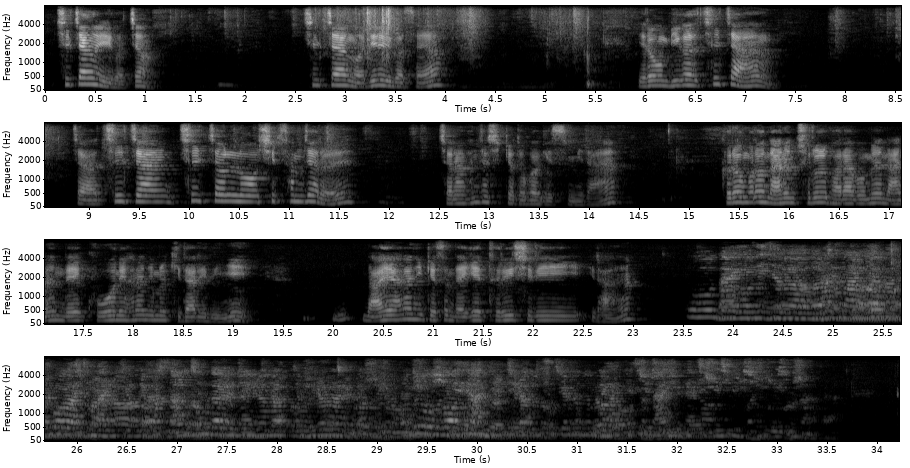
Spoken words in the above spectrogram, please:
7장을 읽었죠? 7장 어디를 읽었어요? 여러분 미가서 7장 자 7장 7절로 13절을 저랑 한 절씩 교독하겠습니다. 그러므로 나는 주를 바라보며 나는 내 구원의 하나님을 기다리리니 나의 하나님께서 내게 들으시리라. 오, 내 나의 나를 말라. 쌍친. 일어날 것이요.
